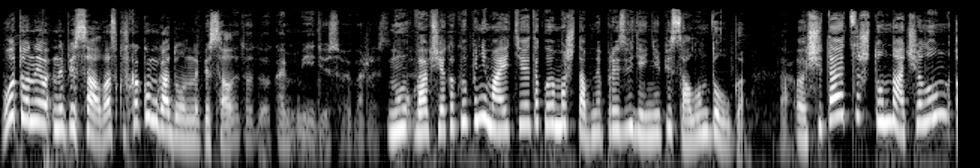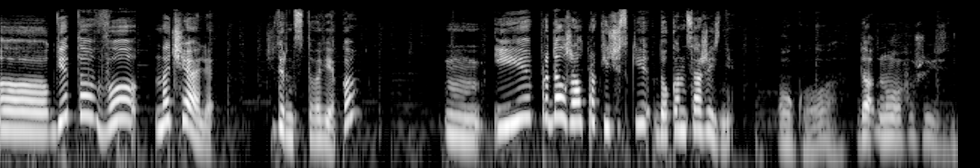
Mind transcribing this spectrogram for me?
вот он и написал, вас в каком году он написал эту, эту комедию свою божественную? Ну, вообще, как вы понимаете, такое масштабное произведение писал он долго. Так. Э, Считается, что начал он э, где-то в начале XIV века и продолжал практически до конца жизни. Ого, Да, ну, жизнь.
